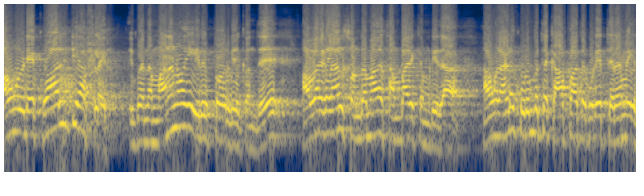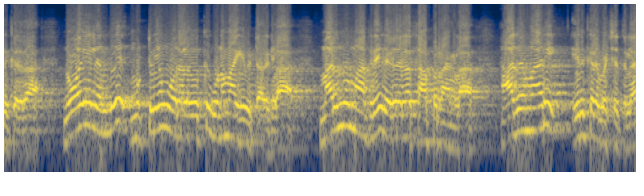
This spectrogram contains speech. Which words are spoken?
அவங்களுடைய குவாலிட்டி ஆஃப் லைஃப் இப்போ இந்த மனநோய் இருப்பவர்களுக்கு வந்து அவர்களால் சொந்தமாக சம்பாதிக்க முடியுதா? அவங்களால குடும்பத்தை காப்பாற்றக்கூடிய திறமை இருக்கிறதா? நோயிலிருந்து முற்றிலும் ஓரளவுக்கு குணமாகி விட்டார்களா? மருந்து மாத்திரையை ரெகுலராக சாப்பிட்றாங்களா? அது மாதிரி இருக்கிற பட்சத்தில்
